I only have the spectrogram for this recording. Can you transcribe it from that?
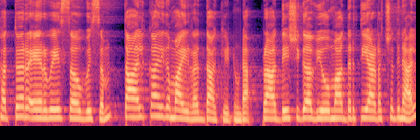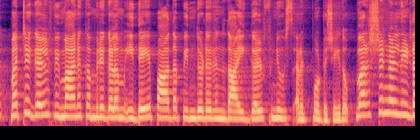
ഖത്തർ എയർവേസ് സർവീസും താൽക്കാലികമായി റദ്ദാക്കിയിട്ടുണ്ട് പ്രാദേശിക വ്യോമാതിർത്തി അടച്ചതിനാൽ മറ്റ് ഗൾഫ് വിമാന കമ്പനികളും ഇതേ പാത പിന്തുടരുന്നതായി ഗൾഫ് ന്യൂസ് റിപ്പോർട്ട് ചെയ്തു വർഷങ്ങൾ നീണ്ട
